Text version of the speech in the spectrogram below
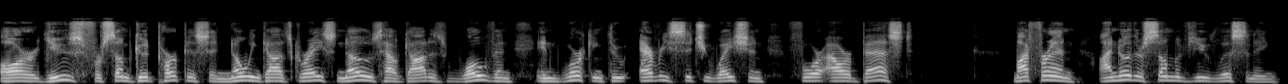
are used for some good purpose and knowing God's grace knows how God is woven in working through every situation for our best. My friend, I know there's some of you listening,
